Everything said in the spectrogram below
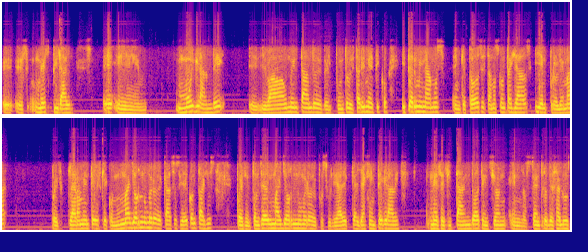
es una espiral muy grande y va aumentando desde el punto de vista aritmético y terminamos en que todos estamos contagiados y el problema pues claramente es que con un mayor número de casos y de contagios, pues entonces hay un mayor número de posibilidad de que haya gente grave necesitando atención en los centros de salud,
